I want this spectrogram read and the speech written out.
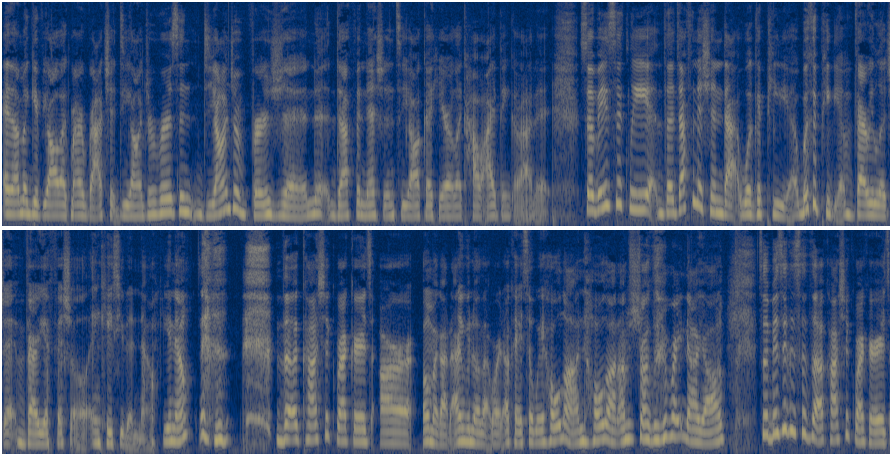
and I'm gonna give y'all like my ratchet Deandra version Deandra version definition so y'all can hear like how I think about it. So basically, the definition that Wikipedia Wikipedia very legit, very official. In case you didn't know, you know, the Akashic Records are oh my god, I don't even know that word. Okay, so wait, hold on, hold on, I'm struggling right now, y'all. So basically, so the Akashic Records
